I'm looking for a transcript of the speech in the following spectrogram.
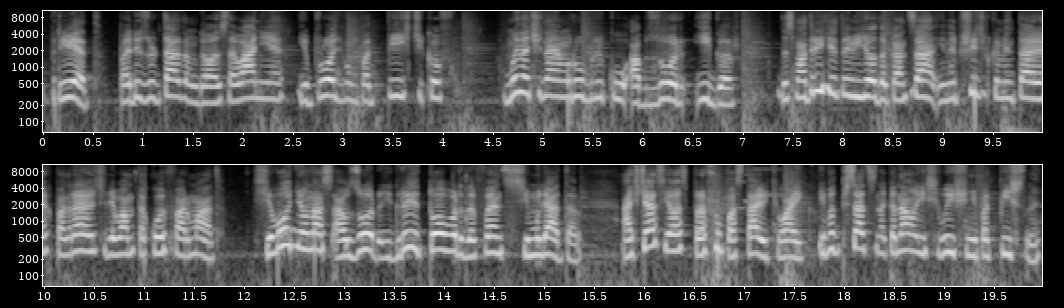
привет! По результатам голосования и просьбам подписчиков мы начинаем рубрику «Обзор игр». Досмотрите это видео до конца и напишите в комментариях, понравится ли вам такой формат. Сегодня у нас обзор игры Tower Defense Simulator. А сейчас я вас прошу поставить лайк и подписаться на канал, если вы еще не подписаны.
